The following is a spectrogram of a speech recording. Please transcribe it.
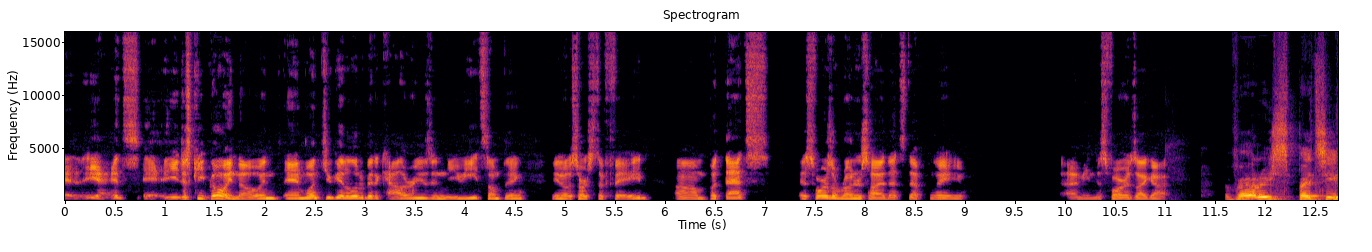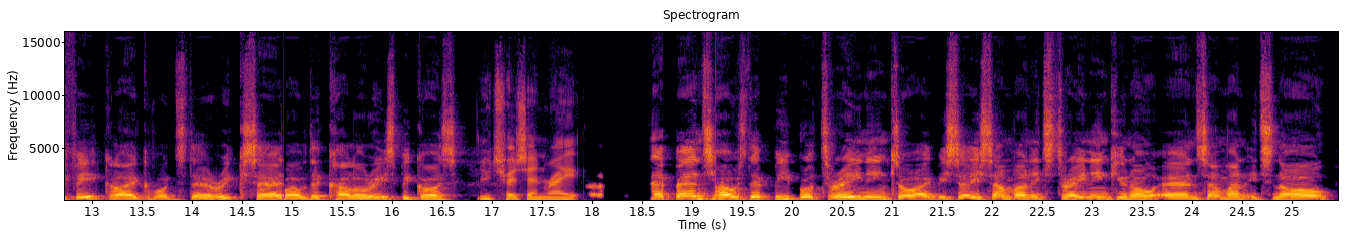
eh, yeah, it's eh, you just keep going though, and and once you get a little bit of calories and you eat something, you know, it starts to fade. Um, but that's as far as a runner's high, that's definitely, I mean, as far as I got. Very specific, like what the Rick said about the calories, because nutrition, right? Depends how's the people training. So I be say someone it's training, you know, and someone it's no.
